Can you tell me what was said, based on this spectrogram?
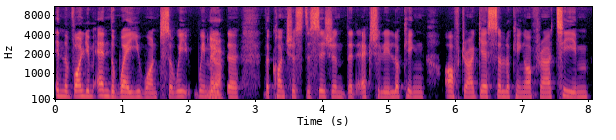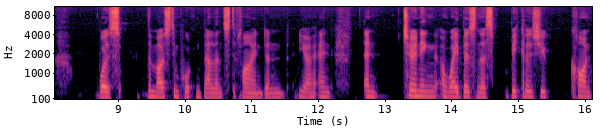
in the volume and the way you want. So we we made yeah. the the conscious decision that actually looking after our guests or looking after our team was the most important balance to find, and know, and and turning away business because you can't,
